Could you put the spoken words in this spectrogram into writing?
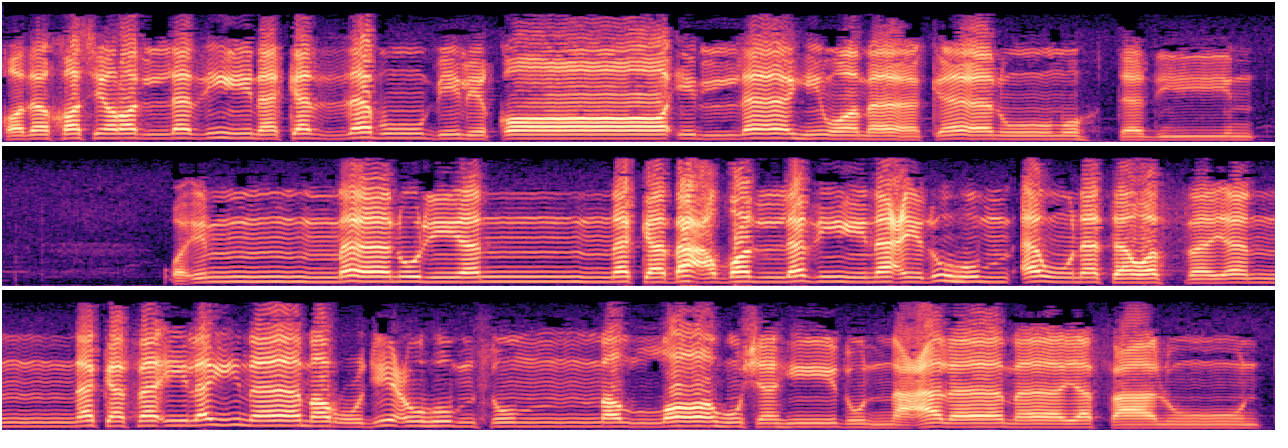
قَدْ خَسِرَ الَّذِينَ كَذَّبُوا بِلِقَاءِ اللَّهِ وَمَا كَانُوا مُهْتَدِينَ وَإِمَّا نُرِيَنَّكَ بَعْضَ الَّذِي نَعِدُهُمْ أَوْ نَتَوَفَّيَنَّكَ فَإِلَيْنَا مَرْجِعُهُمْ ثُمَّ اللَّهُ شَهِيدٌ عَلَى مَا يَفْعَلُونَ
